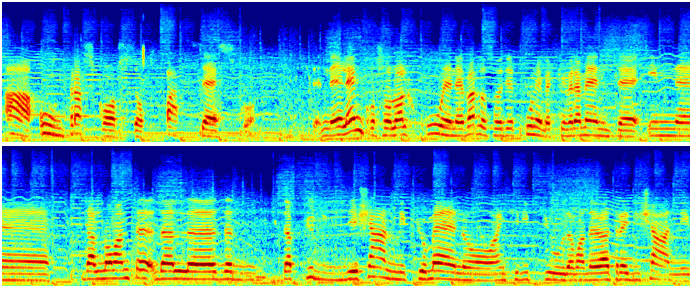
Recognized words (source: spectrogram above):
ha un trascorso pazzesco. Ne elenco solo alcune, ne parlo solo di alcune perché veramente in, eh, dal 90, dal- da, da più di 10 anni più o meno, anche di più, da quando aveva 13 anni,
